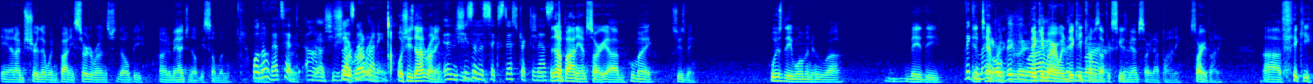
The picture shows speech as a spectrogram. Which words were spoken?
and I'm sure that when Bonnie Serta runs, there'll be, I would imagine there'll be someone. Well, no, that's it. Um, Yeah, she's She not is not running. running. Oh, she's not running. And she's in the sixth district, and that's, Not the- Bonnie, I'm sorry. Um, who am I, excuse me. Who is the woman who uh, made the Vicky Meyer. intemperate? Oh, Vicky Meyer. Vicky Meyer, Meyer, when Vicky Vicky comes up, Meyer, excuse me. I'm sorry, not Bonnie. Sorry, Bonnie. Uh, Vicky,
